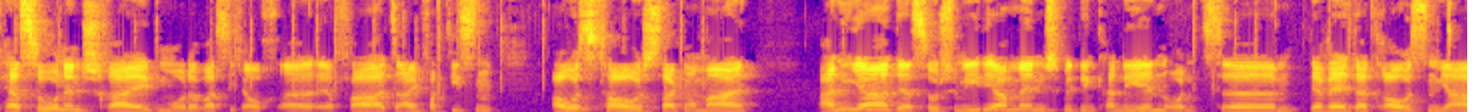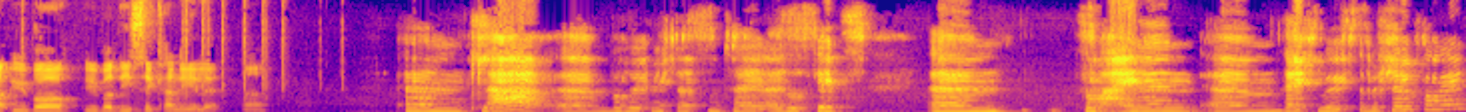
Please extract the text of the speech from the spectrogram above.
Personen schreiben oder was ich auch äh, erfahre. Also einfach diesen Austausch, sagen wir mal, Anja, der Social Media Mensch mit den Kanälen und äh, der Welt da draußen, ja, über, über diese Kanäle. Ja. Ähm, klar äh, berührt mich das zum Teil. Also es gibt ähm, zum einen ähm, recht wüste Beschimpfungen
